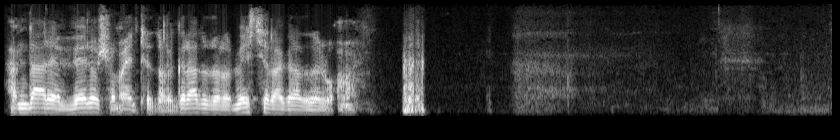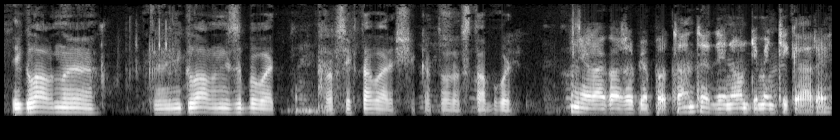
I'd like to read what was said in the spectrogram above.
andare velocemente dal grado della bestia al grado dell'uomo. И главное, э, не главное не забывать про всех товарищей, которые с тобой. E la cosa più importante è di non dimenticare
